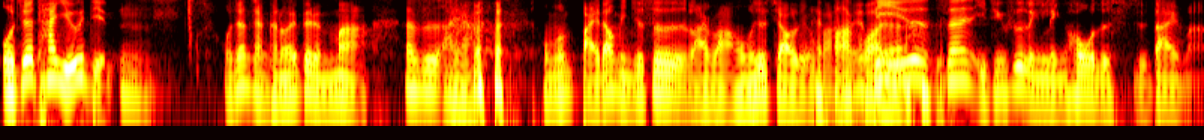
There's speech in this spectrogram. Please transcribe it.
我觉得他有一点，嗯，我这样讲可能会被人骂，但是哎呀，我们摆到明就是来吧，我们就交流吧。八卦第一是现在已经是零零后的时代嘛，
